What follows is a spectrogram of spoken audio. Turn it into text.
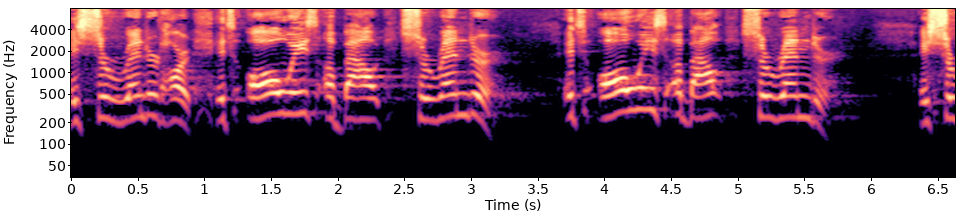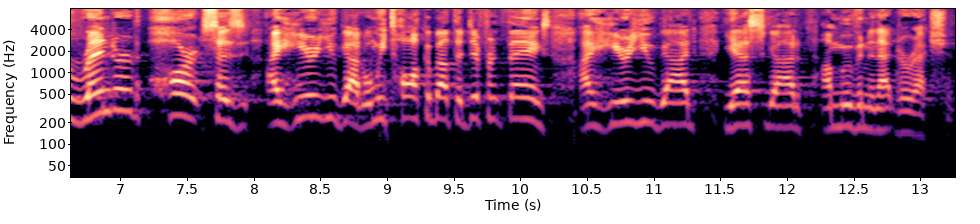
A surrendered heart. It's always about surrender. It's always about surrender. A surrendered heart says, I hear you, God. When we talk about the different things, I hear you, God. Yes, God, I'm moving in that direction.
